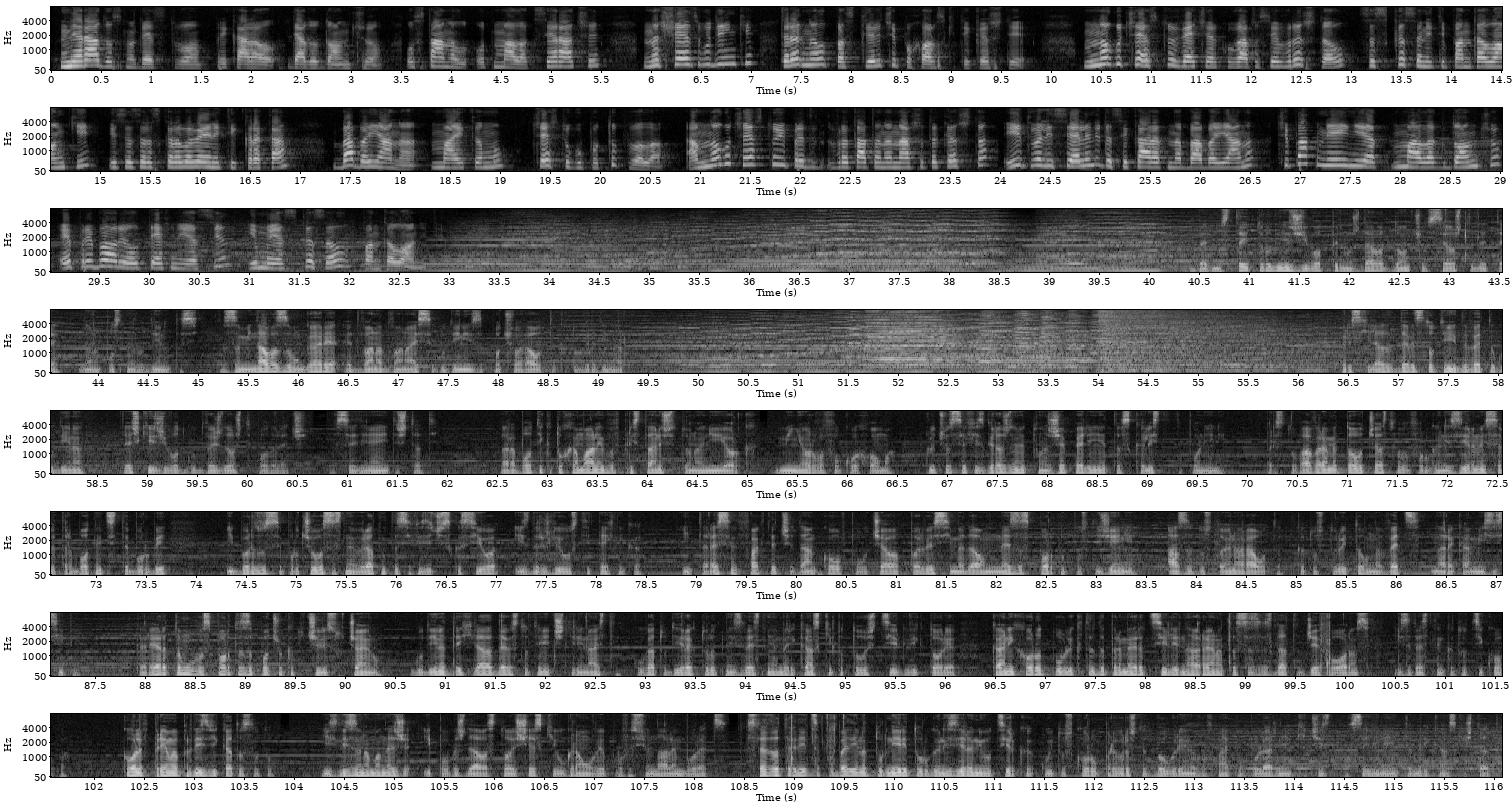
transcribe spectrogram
Нерадостно детство прикарал дядо Дончо. Останал от малък сираче, на 6 годинки тръгнал пастирче по хорските къщи. Много често вечер, когато се връщал с скъсаните панталонки и с разкръвавените крака, баба Яна, майка му, често го потупвала, а много често и пред вратата на нашата къща идвали селени да се карат на баба Яна, че пак нейният малък Дончо е преборил техния син и му е скъсал панталоните. Бедността и трудният живот принуждават Дончо все още дете да напусне родината си. Заминава за Унгария едва на 12 години и започва работа като градинар. През 1909 година тежкият живот го отвежда още по-далече, в Съединените щати. Работи като хамалин в пристанището на Нью Йорк, миньор в Оклахома. Включва се в изграждането на ЖП линията в скалистите планини. През това време той участва в организирани сред работниците борби и бързо се прочува с невероятната си физическа сила, издържливост и техника. Интересен факт е, че Дан Колов получава първия си медал не за спортно постижение, а за достойна работа, като строител на ВЕЦ на река Мисисипи. Кариерата му в спорта започва като че ли случайно. Годината е 1914, когато директорът на известния американски пътуващ цирк Виктория кани хора от публиката да премерят сили на арената с звездата Джеф Лоренс, известен като Циклопа. Колев приема предизвикателството, излиза на манежа и побеждава 106 кг професионален борец. Следват редица победи на турнирите, организирани от цирка, които скоро превръщат българина в най-популярния кичист в Съединените Американски щати.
